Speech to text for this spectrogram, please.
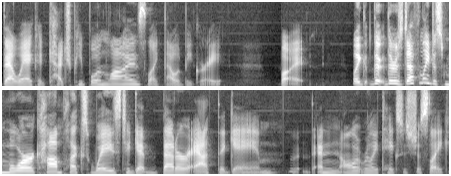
that way i could catch people in lies like that would be great. But like there, there's definitely just more complex ways to get better at the game and all it really takes is just like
